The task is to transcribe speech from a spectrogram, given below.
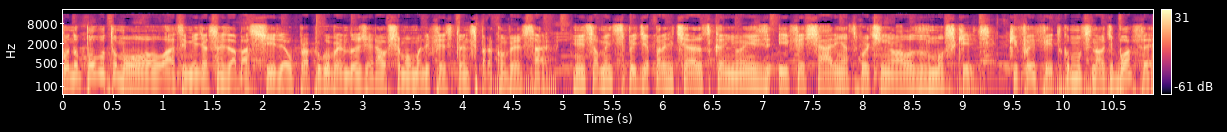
Quando o povo tomou as imediações da Bastilha, o próprio governador-geral chamou manifestantes para conversar. Inicialmente se pedia para retirar os canhões e fecharem as portinholas dos mosquetes, o que foi feito como um sinal de boa fé.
